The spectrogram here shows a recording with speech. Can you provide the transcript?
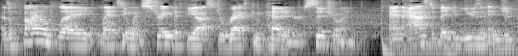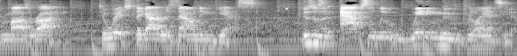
As a final play, Lancia went straight to Fiat's direct competitor, Citroën, and asked if they could use an engine from Maserati, to which they got a resounding yes. This was an absolute winning move for Lancia.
